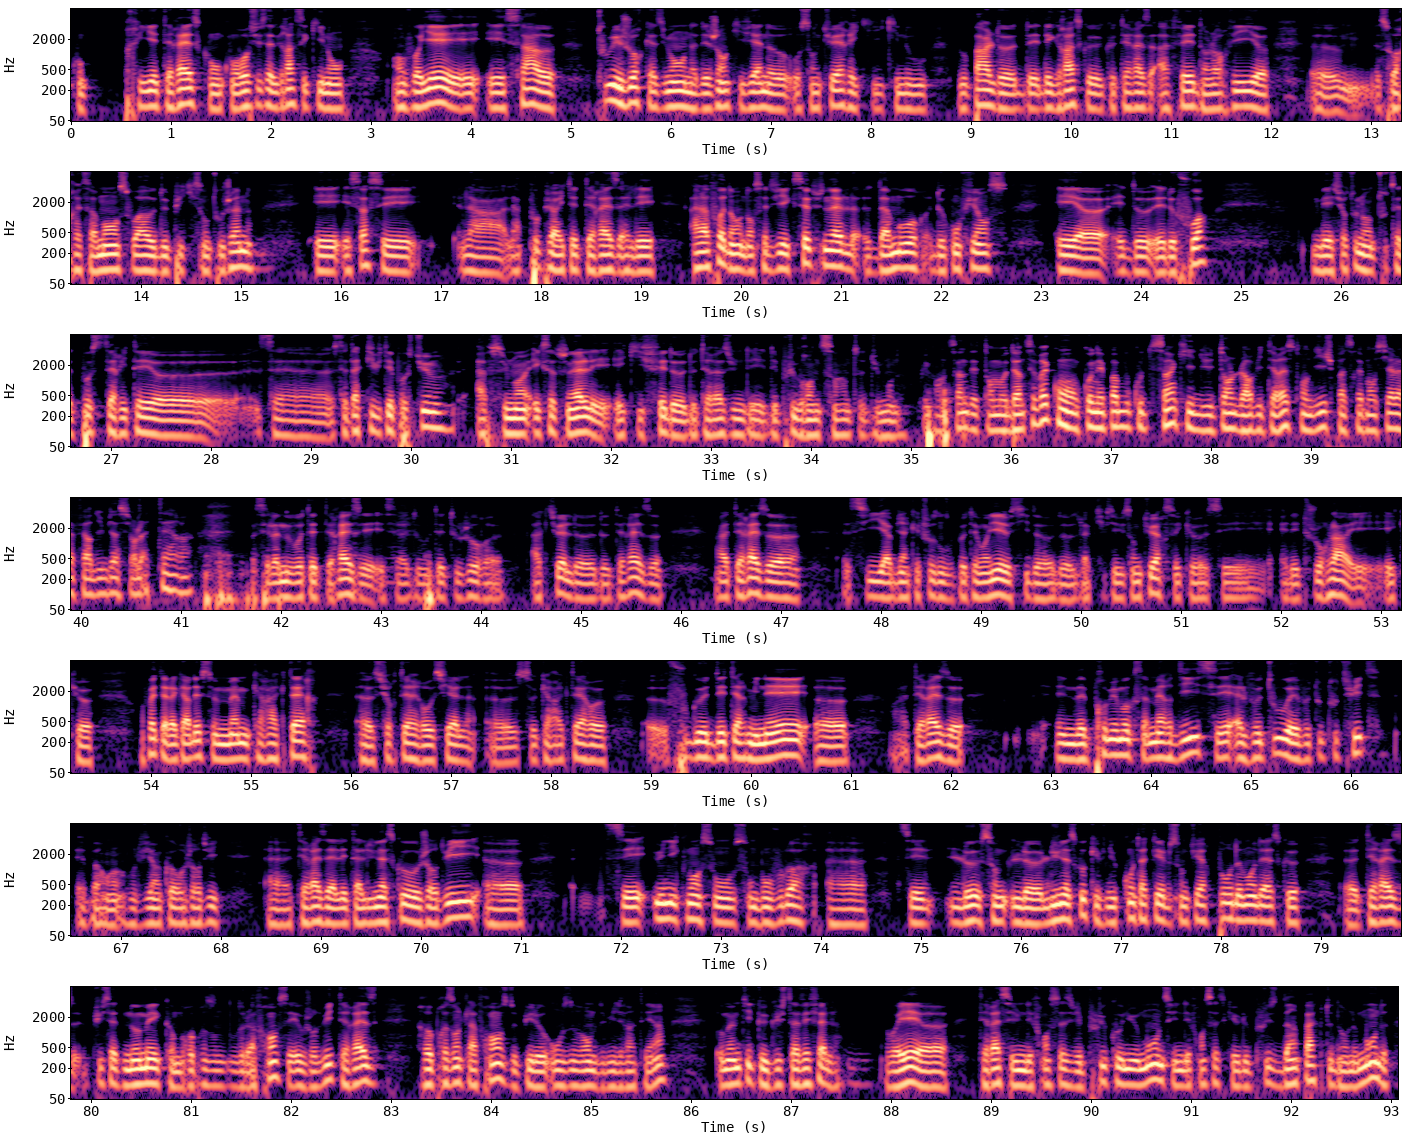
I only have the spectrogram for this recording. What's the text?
prié Thérèse, qui ont, reçu cette grâce et qui l'ont envoyé. Et, ça, euh, tous les jours quasiment, on a des gens qui viennent au, sanctuaire et qui, qui nous, nous parlent de, des grâces que, que, Thérèse a fait dans leur vie, euh, euh soit récemment, soit depuis qu'ils sont tout jeunes. Et, et ça, c'est la, la, popularité de Thérèse. Elle est à la fois dans, dans cette vie exceptionnelle d'amour, de confiance et, euh, et, de, et de foi, mais surtout dans toute cette postérité, euh, cette activité posthume absolument exceptionnelle et, et qui fait de, de Thérèse une des, des, plus grandes saintes du monde. Plus grande sainte des temps modernes. C'est vrai qu'on connaît pas beaucoup de saints qui, du temps de leur vie terrestre, ont dit je passerai mon ciel à faire du bien sur la terre. Hein. C'est la nouveauté de Thérèse et, c'est la nouveauté toujours euh, actuelle de, de Thérèse. Voilà, Thérèse, euh, s'il y a bien quelque chose dont on peut témoigner aussi de, de, de l'activité du sanctuaire, c'est que c'est, elle est toujours là et, et que en fait, elle a gardé ce même caractère euh, sur terre et au ciel, euh, ce caractère euh, fougueux, déterminé. Voilà, Thérèse, un des premiers mots que sa mère dit, c'est elle veut tout, elle veut tout tout de suite. Et eh ben, on, on le vit encore aujourd'hui. Thérèse, elle est à l'UNESCO aujourd'hui c'est uniquement son, bon vouloir. Euh, c'est l'UNESCO qui est venu contacter le sanctuaire pour demander à ce que euh, Thérèse puisse être nommée comme représentante de la France. Et aujourd'hui, Thérèse représente la France depuis le 11 novembre 2021, au même titre que Gustave Eiffel. Vous voyez, euh, Thérèse, c'est une des Françaises les plus connues au monde, c'est une des Françaises qui a eu le plus d'impact dans le monde.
